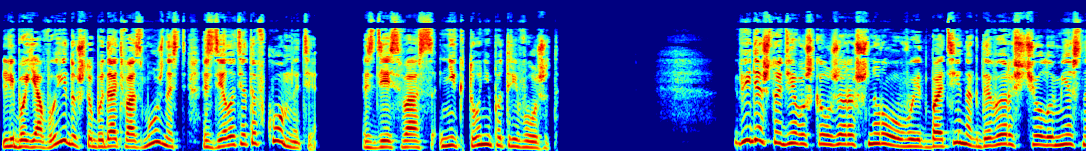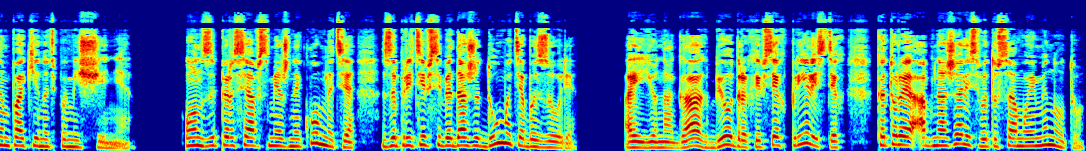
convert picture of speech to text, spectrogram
либо я выйду, чтобы дать возможность сделать это в комнате. Здесь вас никто не потревожит». Видя, что девушка уже расшнуровывает ботинок, Девер счел уместным покинуть помещение. Он заперся в смежной комнате, запретив себе даже думать об Изоре о ее ногах, бедрах и всех прелестях, которые обнажались в эту самую минуту.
